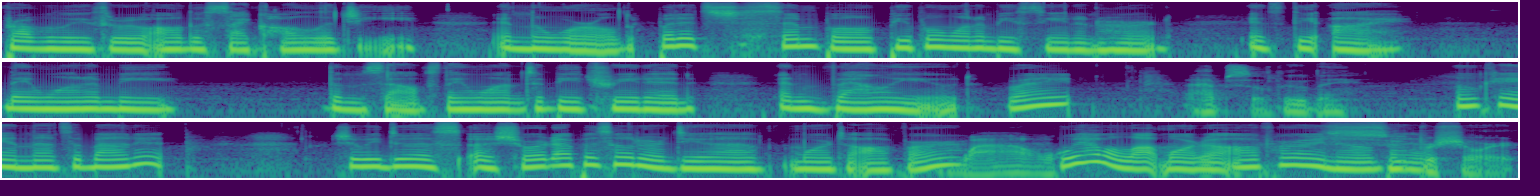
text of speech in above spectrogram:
probably through all the psychology in the world. But it's just simple. People want to be seen and heard. It's the i they want to be themselves they want to be treated and valued right Absolutely. okay and that's about it should we do a short episode or do you have more to offer Wow. we have a lot more to offer i know Super short.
